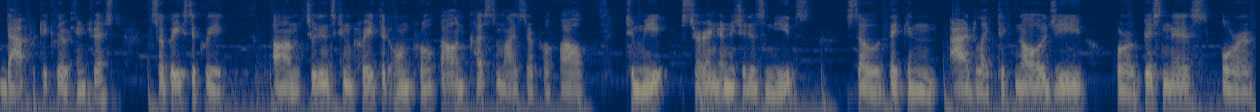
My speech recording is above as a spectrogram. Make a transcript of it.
that particular interest. So basically, um, students can create their own profile and customize their profile to meet certain initiatives' needs. So they can add like technology or business or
